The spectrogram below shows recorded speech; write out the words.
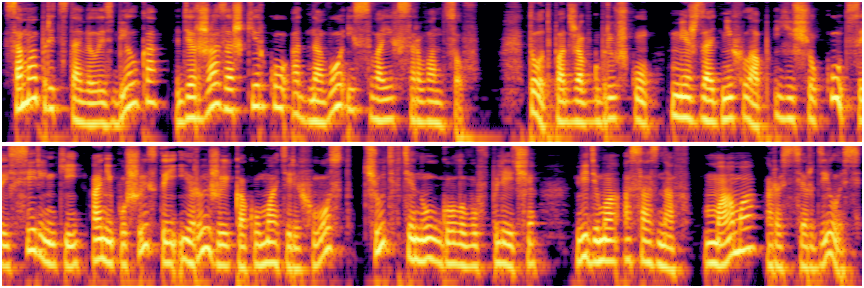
сама представилась Белка, держа за шкирку одного из своих сорванцов. Тот, поджав к брюшку, меж задних лап еще куцый, серенький, а не пушистый и рыжий, как у матери хвост, чуть втянул голову в плечи, видимо, осознав, мама рассердилась.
